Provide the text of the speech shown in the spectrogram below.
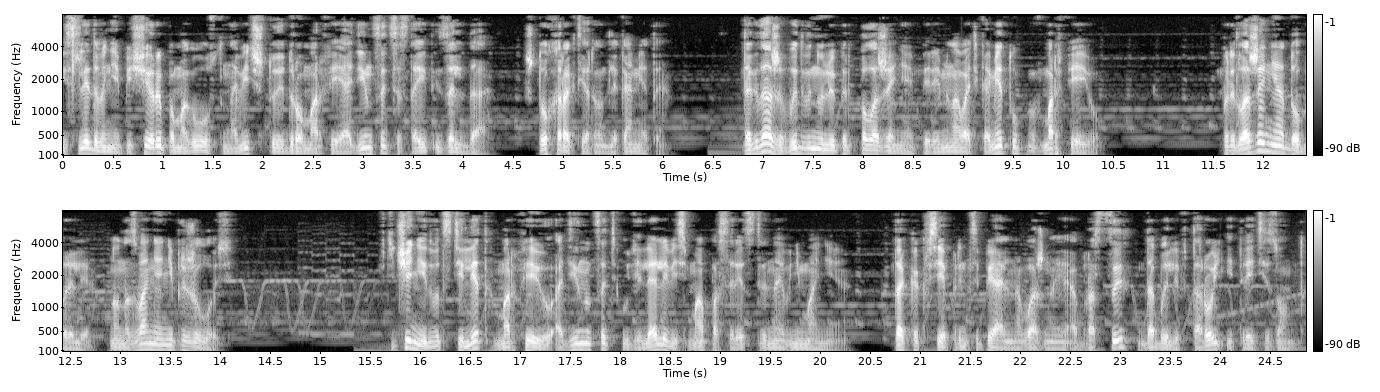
Исследование пещеры помогло установить, что ядро Морфея-11 состоит из льда, что характерно для кометы. Тогда же выдвинули предположение переименовать комету в Морфею. Предложение одобрили, но название не прижилось. В течение 20 лет Морфею-11 уделяли весьма посредственное внимание, так как все принципиально важные образцы добыли второй и третий зонд.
